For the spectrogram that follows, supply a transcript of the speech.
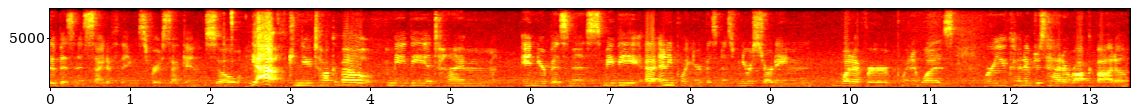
the business side of things for a second. So Yeah. Can you talk about maybe a time in your business, maybe at any point in your business when you were starting, whatever point it was, where you kind of just had a rock bottom?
